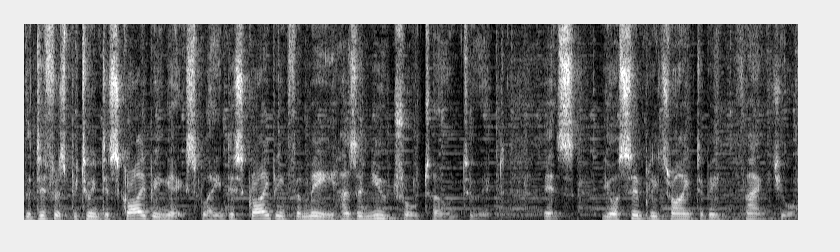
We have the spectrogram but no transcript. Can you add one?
the difference between describing and explain, describing for me has a neutral tone to it. It's, you're simply trying to be factual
